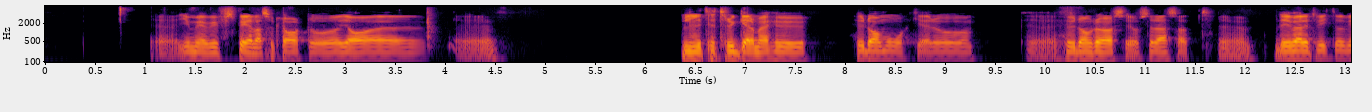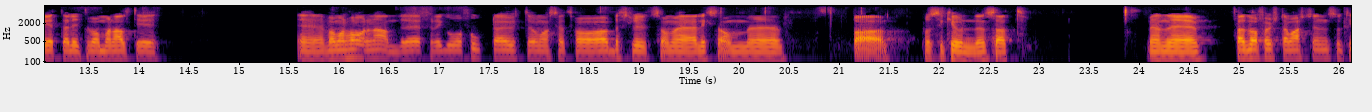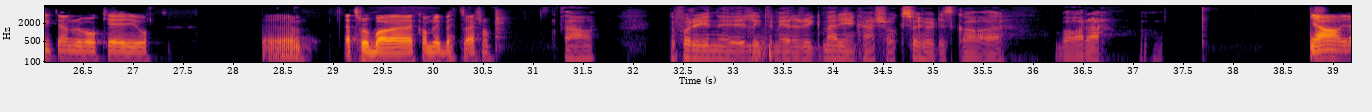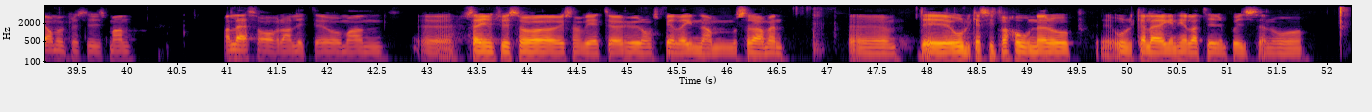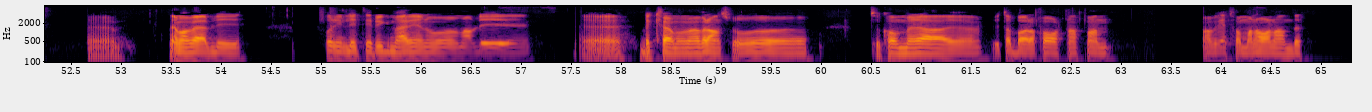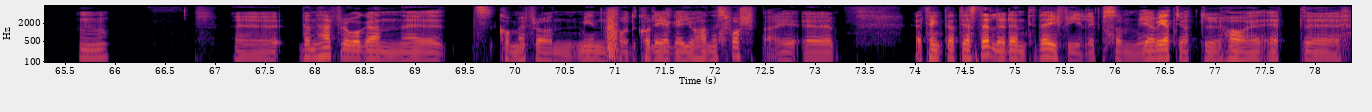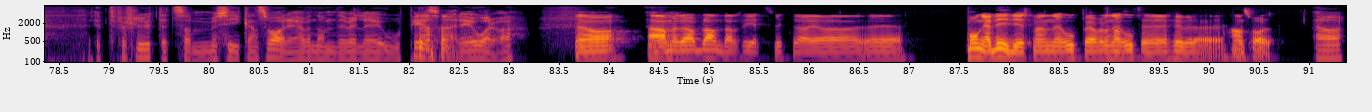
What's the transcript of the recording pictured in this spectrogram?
Eh, ju mer vi får spela såklart och jag eh, eh, blir lite tryggare med hur, hur de åker och eh, hur de rör sig och sådär. Så att eh, det är väldigt viktigt att veta lite vad man alltid eh, vad man har den andra för det går fort där ute och man ska ta beslut som är liksom eh, bara på sekunden så att men eh, för att vara första matchen så tyckte jag ändå det var okej okay och eh, jag tror bara det kommer bli bättre därifrån. Ja, då får du in eh, lite mer i ryggmärgen kanske också hur det ska vara. Ja, ja men precis. Man, man läser av varandra lite och man eh, sen givetvis så liksom vet jag hur de spelar innan och sådär men eh, det är olika situationer och eh, olika lägen hela tiden på isen och Eh, när man väl blir, får in lite i ryggmärgen och man blir eh, bekväma med varandra så, så kommer det eh, utav bara farten att man, man vet vad man har en andra. Mm. Eh, den här frågan eh, kommer från min poddkollega Johannes Forsberg. Jag tänkte att jag ställer den till dig Filip, som jag vet ju att du har ett, ett förflutet som musikansvarig, även om det väl är OP som är i år va? Ja, ja men det har blandat lite där. Jag, många DJs, men OP har väl haft huvudansvaret. Ja,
